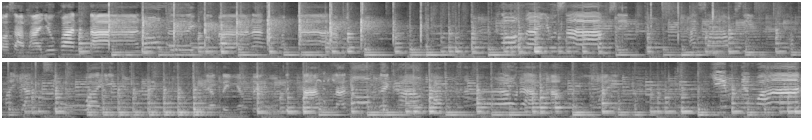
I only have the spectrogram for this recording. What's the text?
อสับอายุควันตา น้องเอ๋ยพี่มานั่งทำตา น้องอายุสามสิบอะสามสิบทำไมยังสวยยังติ่งยังตึงตึงตังละน้องเอ๋ยขาวจังขาวดังอมวยยิ้มยังหวาน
